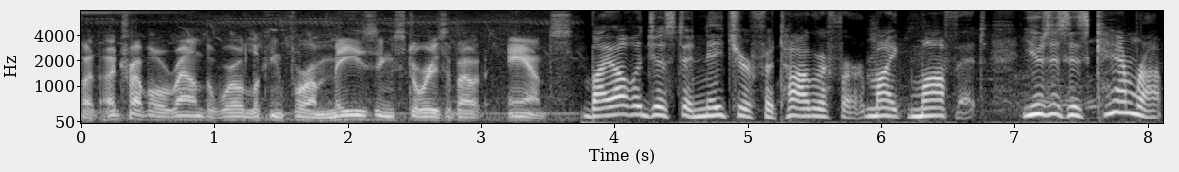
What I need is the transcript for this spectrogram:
Moffett. I travel around the world looking for amazing stories about ants. Biologist and nature photographer Mike Moffett uses his camera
